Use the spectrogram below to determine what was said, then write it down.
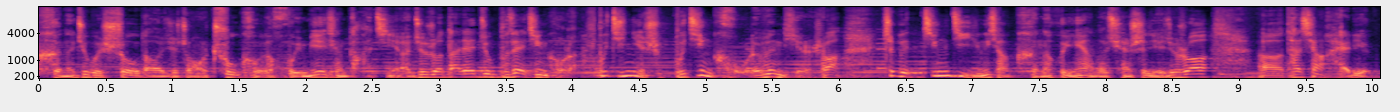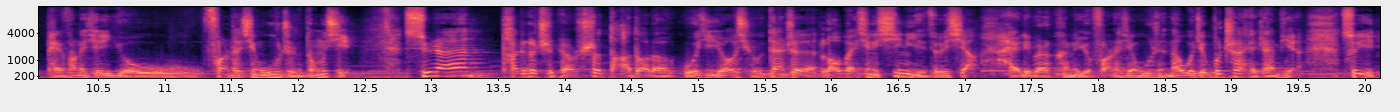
可能就会受到这种出口的毁灭性打击啊！就是说大家就不再进口了，不仅仅是不进口的问题了，是吧？这个经济影响可能会影响到全世界。就是说，呃，它向海里排放了一些有放射性物质的东西，虽然它这个指标是达到了国际要求，但是老百姓心里就会想，海里边可能有放射性物质，那我就不吃。海产品，所以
